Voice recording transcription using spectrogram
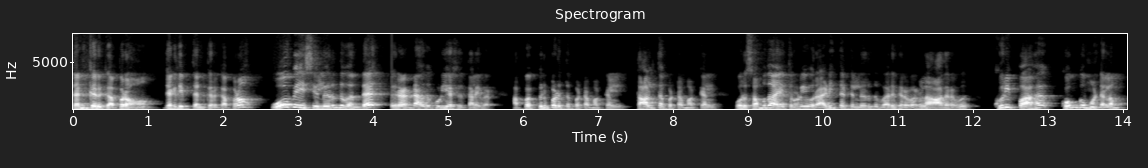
தன்கருக்கு அப்புறம் ஜெகதீப் தன்கருக்கு அப்புறம் ஓபிசியிலிருந்து வந்த இரண்டாவது குடியரசுத் தலைவர். அப்ப பிற்படுத்தப்பட்ட மக்கள் தாழ்த்தப்பட்ட மக்கள் ஒரு சமுதாயத்தினுடைய ஒரு அடித்தட்டிலிருந்து வருகிறவர்கள் ஆதரவு. குறிப்பாக கொங்கு மண்டலம்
